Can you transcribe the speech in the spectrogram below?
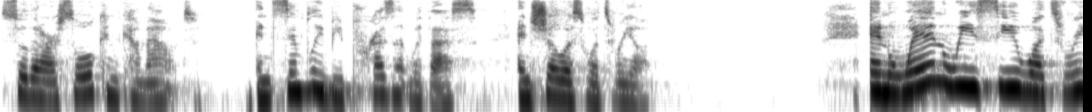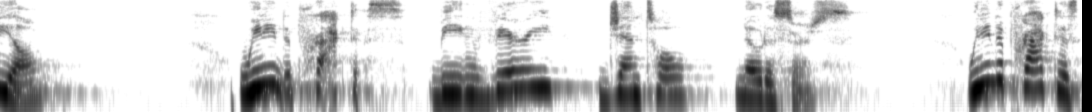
so that our soul can come out and simply be present with us and show us what's real. And when we see what's real, we need to practice being very gentle noticers. We need to practice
